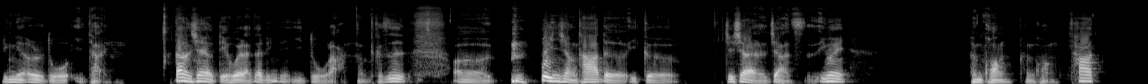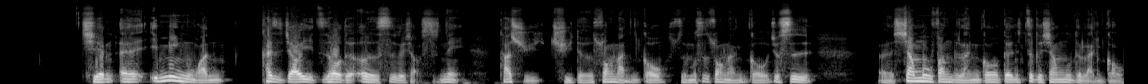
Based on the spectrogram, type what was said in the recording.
零点二多以太，当然现在有跌回来，在零点一多啦。可是呃，不影响它的一个接下来的价值，因为很狂很狂。他前呃一命完开始交易之后的二十四个小时内，他取取得双蓝勾。什么是双蓝勾？就是。呃，项目方的蓝勾跟这个项目的蓝勾，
